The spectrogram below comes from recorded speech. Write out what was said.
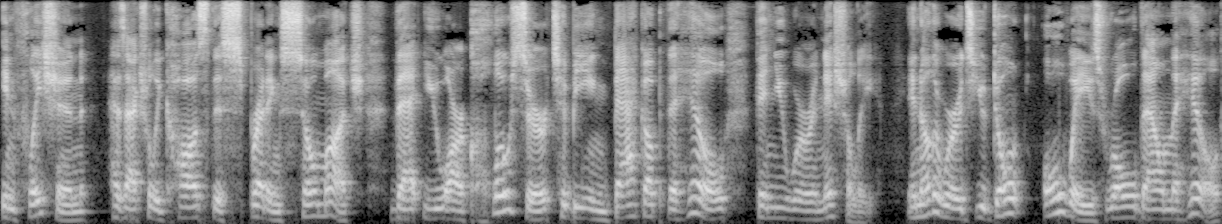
inflation has actually caused this spreading so much that you are closer to being back up the hill than you were initially. In other words, you don't always roll down the hill,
